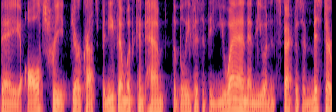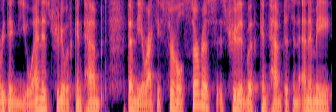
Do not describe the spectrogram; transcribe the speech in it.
They all treat bureaucrats beneath them with contempt. The belief is that the UN and the UN inspectors have missed everything. The UN is treated with contempt. Then the Iraqi civil service is treated with contempt as an enemy.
